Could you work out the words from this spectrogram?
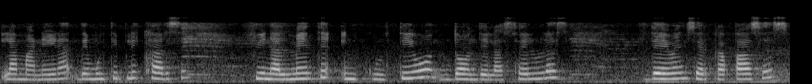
la manera de multiplicarse finalmente en cultivo donde las células deben ser capaces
